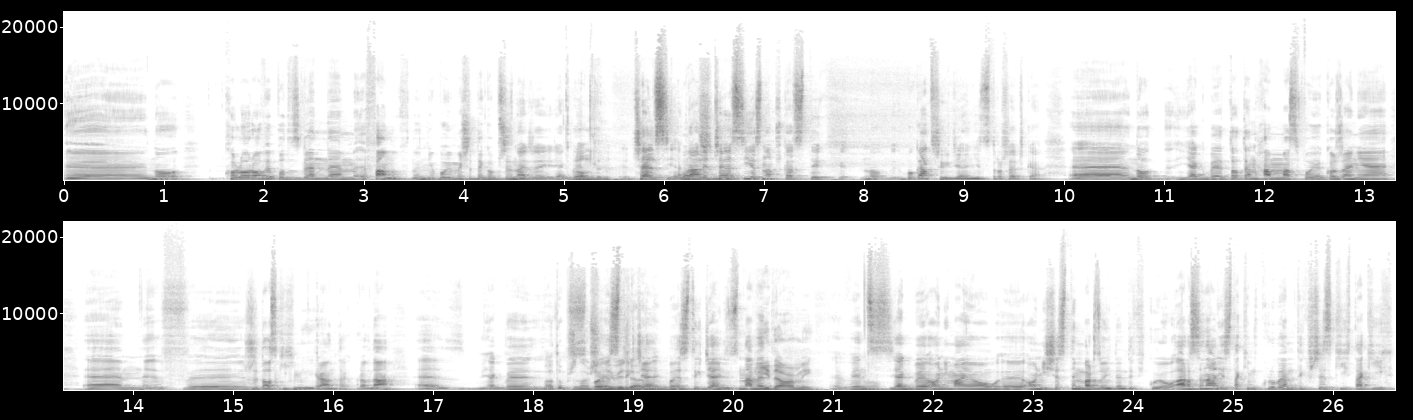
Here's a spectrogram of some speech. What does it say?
e, no kolorowy pod względem fanów. No nie boimy się tego przyznać, że jakby Londyn. Chelsea, No no ale. Chelsea jest na przykład z tych no, bogatszych dzielnic troszeczkę. E, no jakby Tottenham ma swoje korzenie e, w żydowskich imigrantach, prawda? E, jakby No to przyznam bo się, jest nie z tych wiedziałem. dziel- bo jest z tych dzielnic. Nawet Lead Army. więc jakby oni mają, y, oni się z tym bardzo identyfikują. Arsenal jest takim klubem tych wszystkich takich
